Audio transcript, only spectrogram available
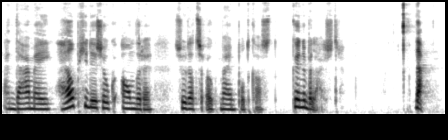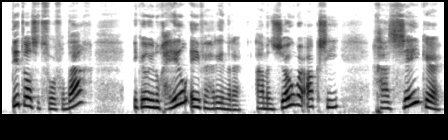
En daarmee help je dus ook anderen, zodat ze ook mijn podcast kunnen beluisteren. Nou, dit was het voor vandaag. Ik wil je nog heel even herinneren aan mijn zomeractie. Ga zeker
